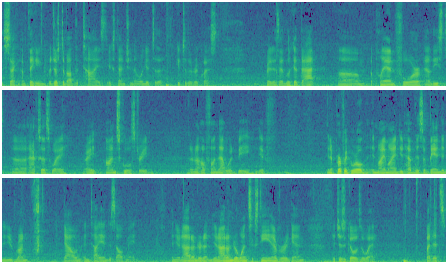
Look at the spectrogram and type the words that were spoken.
the second, I'm thinking but just about the ties, the extension, and we'll get to the, get to the request. Right, as I look at that, um, a plan for at least, uh, access way, right, on School Street. I don't know how fun that would be if, in a perfect world, in my mind, you'd have this abandoned and you'd run down and tie into South Main. And you're not under, you're not under one sixteen ever again, it just goes away. But it's,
